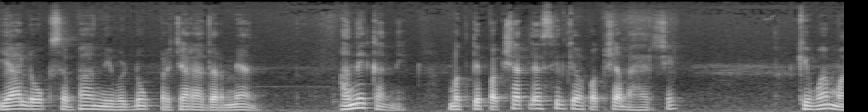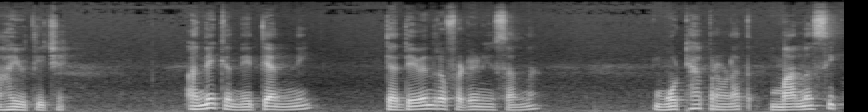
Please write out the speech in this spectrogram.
या लोकसभा निवडणूक प्रचारादरम्यान अनेकांनी मग ते पक्षातले असतील किंवा पक्षाबाहेरचे किंवा महायुतीचे अनेक नेत्यांनी त्या देवेंद्र फडणवीसांना मोठ्या प्रमाणात मानसिक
